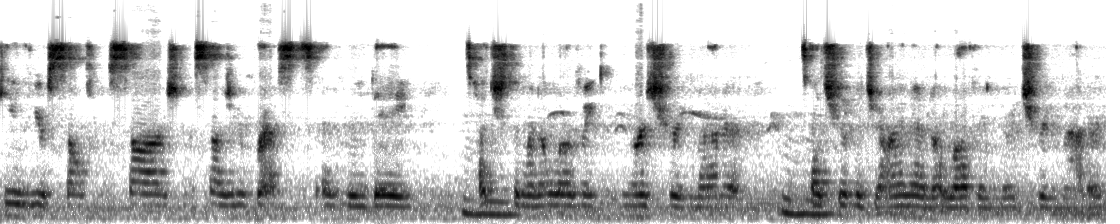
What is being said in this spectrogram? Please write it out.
give yourself a massage, massage your breasts every day, touch them in a loving, nurturing manner, touch your vagina in a loving, nurturing manner.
